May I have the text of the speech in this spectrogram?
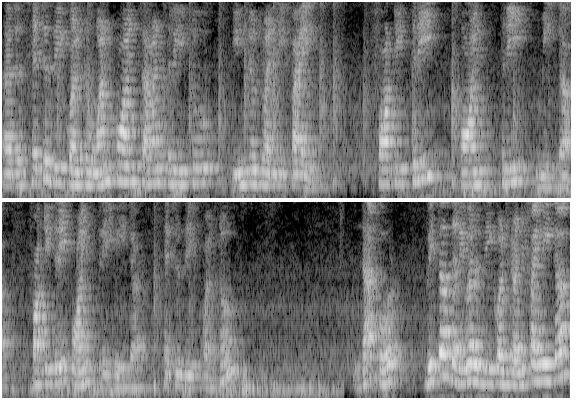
that is h is equal to 1.732 into 25 43.3 meter. 43.3 meter. H is equal to? Therefore width of the river is equal to 25 meter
